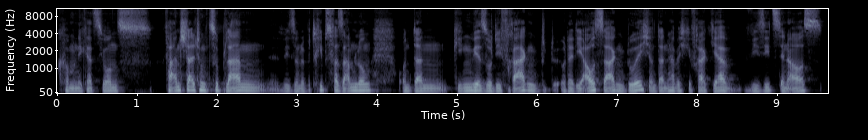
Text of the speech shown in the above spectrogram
Kommunikationsveranstaltung zu planen, wie so eine Betriebsversammlung. Und dann gingen wir so die Fragen oder die Aussagen durch. Und dann habe ich gefragt, ja, wie sieht's denn aus?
